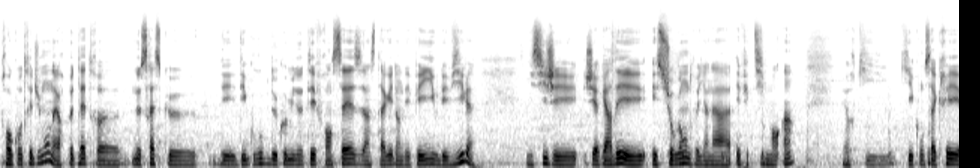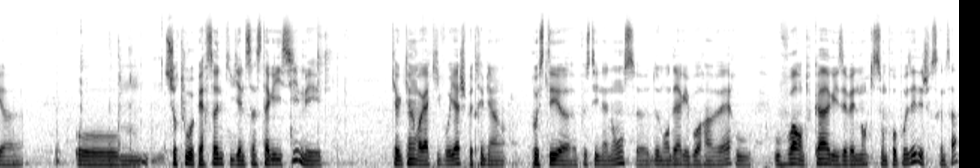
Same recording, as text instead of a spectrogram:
rencontrer du monde. Alors peut-être ne serait-ce que des, groupes de communautés françaises installés dans des pays ou des villes. Ici j'ai regardé et, sur Londres il y en a effectivement un alors qui, est consacré aux, surtout aux personnes qui viennent s'installer ici, mais quelqu'un voilà qui voyage peut très bien poster euh, une annonce, euh, demander à aller boire un verre ou, ou voir en tout cas les événements qui sont proposés, des choses comme ça.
